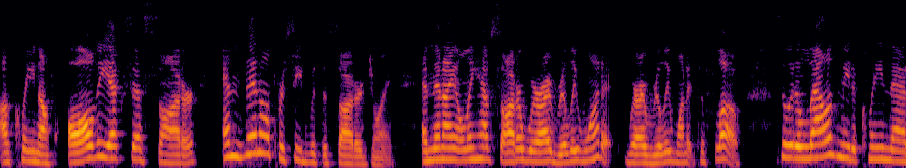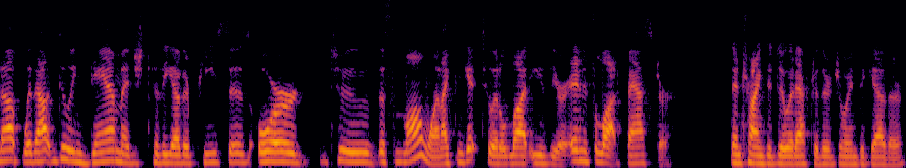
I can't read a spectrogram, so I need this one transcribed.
I'll clean off all the excess solder and then I'll proceed with the solder joint. And then I only have solder where I really want it, where I really want it to flow. So it allows me to clean that up without doing damage to the other pieces or to the small one. I can get to it a lot easier and it's a lot faster than trying to do it after they're joined together.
